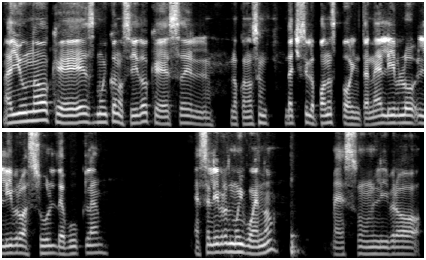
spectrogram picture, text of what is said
Hay uno que es muy conocido, que es el, lo conocen, de hecho si lo pones por internet, libro, libro azul de Buckland. Ese libro es muy bueno. Es un libro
